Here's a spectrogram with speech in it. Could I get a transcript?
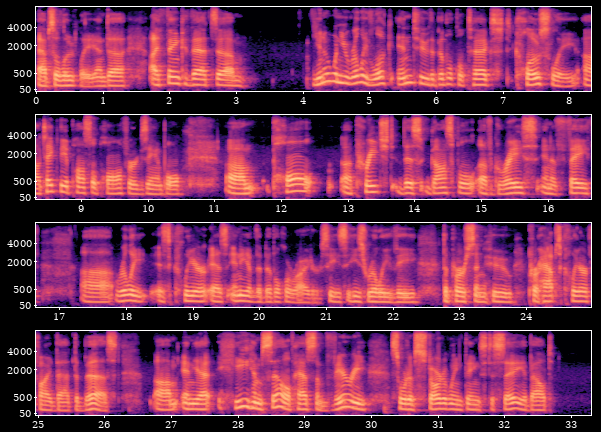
absolutely, and uh, I think that um, you know when you really look into the biblical text closely, uh, take the Apostle Paul for example. Um, Paul uh, preached this gospel of grace and of faith uh, really as clear as any of the biblical writers. He's he's really the the person who perhaps clarified that the best. Um, and yet he himself has some very sort of startling things to say about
